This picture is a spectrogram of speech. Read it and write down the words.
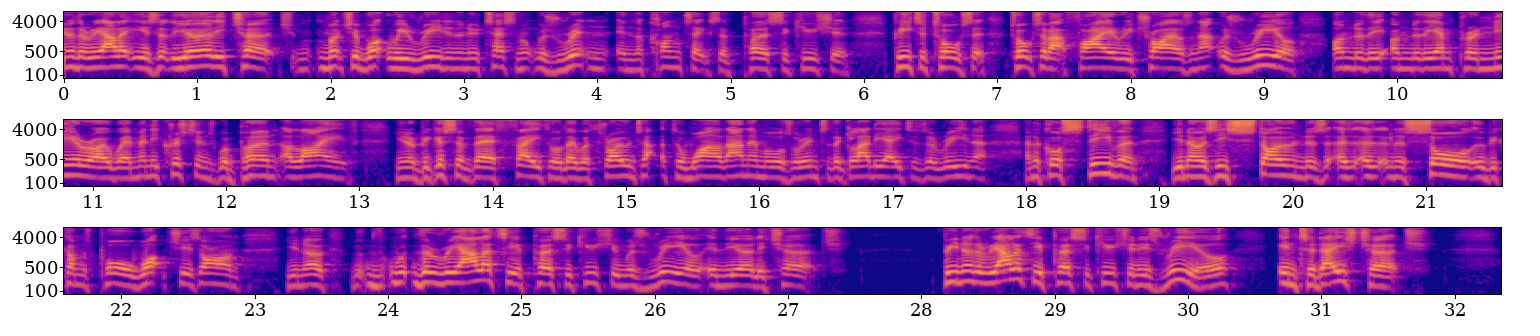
You know, the reality is that the early church, much of what we read in the New Testament was written in the context of persecution. Peter talks, talks about fiery trials, and that was real under the, under the Emperor Nero, where many Christians were burnt alive, you know, because of their faith, or they were thrown to, to wild animals or into the gladiators' arena. And of course, Stephen, you know, as he's stoned, as, as, and as Saul, who becomes Paul, watches on, you know, the reality of persecution was real in the early church. But you know, the reality of persecution is real in today's church.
